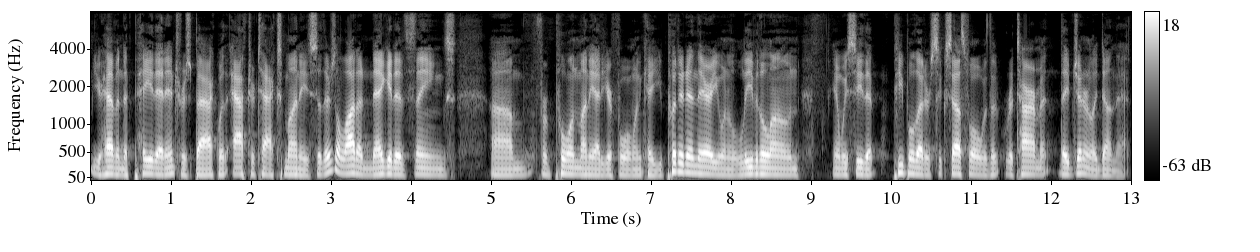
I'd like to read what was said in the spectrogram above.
you're having to pay that interest back with after tax money. So there's a lot of negative things um, for pulling money out of your 401k. You put it in there, you want to leave it alone, and we see that people that are successful with retirement, they've generally done that.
